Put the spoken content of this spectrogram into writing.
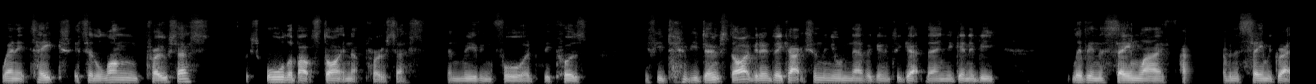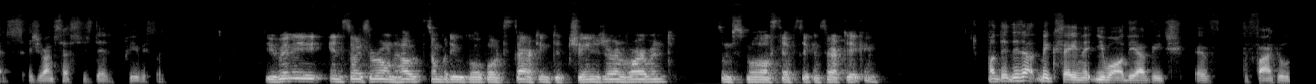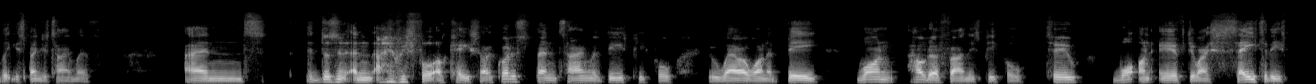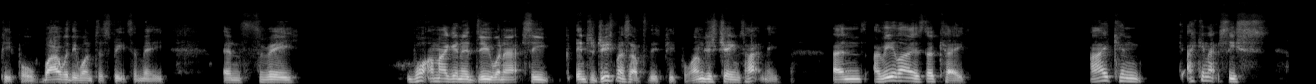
when it takes it's a long process it's all about starting that process and moving forward because if you, if you don't start if you don't take action then you're never going to get there and you're going to be living the same life having the same regrets as your ancestors did previously do you have any insights around how somebody would go about starting to change their environment? Some small steps they can start taking? But there's that big saying that you are the average of the five people that you spend your time with, and it doesn't. And I always thought, okay, so I've got to spend time with these people who where I want to be. One, how do I find these people? Two, what on earth do I say to these people? Why would they want to speak to me? And three, what am I going to do when I actually introduce myself to these people? I'm just James Hackney, and I realized, okay, I can, I can actually,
